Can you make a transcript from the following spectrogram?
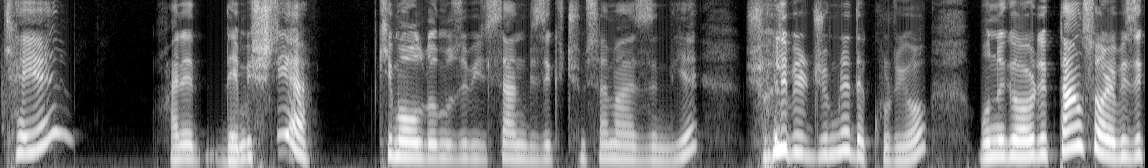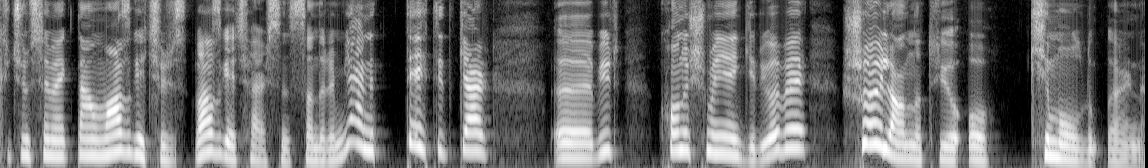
K'ye hani demişti ya kim olduğumuzu bilsen bizi küçümsemezdin diye şöyle bir cümle de kuruyor. Bunu gördükten sonra bizi küçümsemekten vazgeçir, vazgeçersin sanırım. Yani tehditkar e, bir konuşmaya giriyor ve şöyle anlatıyor o kim olduklarını.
